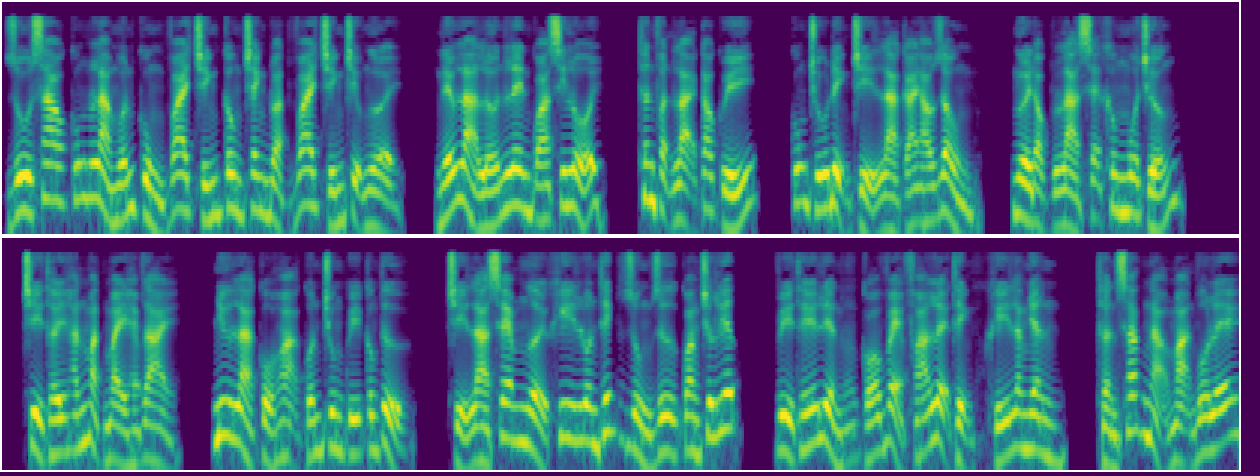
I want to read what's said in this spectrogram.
Dù sao cũng là muốn cùng vai chính công tranh đoạt vai chính chịu người, nếu là lớn lên quá xin lỗi, thân phận lại cao quý, cũng chú định chỉ là cái áo rồng, người đọc là sẽ không mua trướng. Chỉ thấy hắn mặt mày hẹp dài, như là cổ họa quân trung quý công tử, chỉ là xem người khi luôn thích dùng dư quang trước liếc, vì thế liền có vẻ phá lệ thịnh khí lăng nhân, thần sắc ngạo mạn vô lễ.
